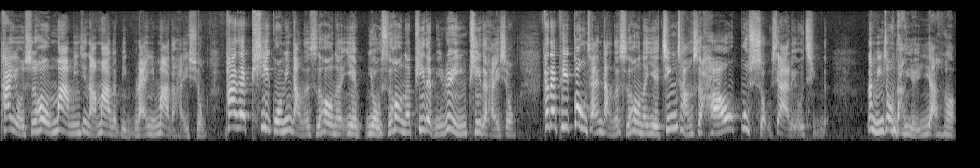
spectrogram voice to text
他有时候骂民进党骂的比蓝营骂的还凶，他在批国民党的时候呢，也有时候呢批的比绿营批的还凶。他在批共产党的时候呢，也经常是毫不手下留情的。那民众党也一样哈，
